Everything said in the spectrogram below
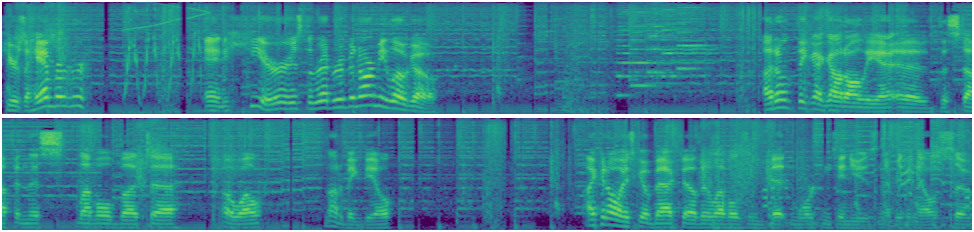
Here's a hamburger, and here is the Red Ribbon Army logo. I don't think I got all the uh, the stuff in this level, but uh, oh well, not a big deal. I can always go back to other levels and get more continues and everything else, so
